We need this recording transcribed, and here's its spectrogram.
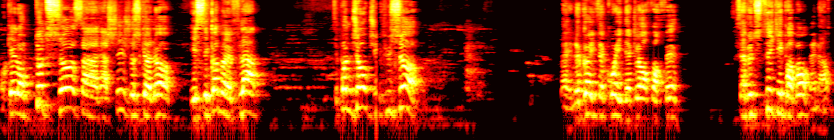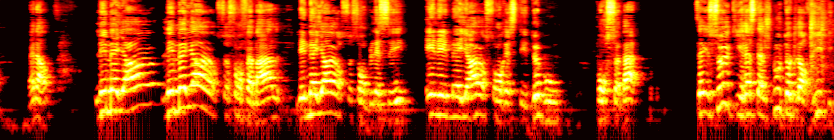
OK? Donc, tout ça, ça a arraché jusque-là, et c'est comme un flap. C'est pas une joke, j'ai vu ça. Ben, le gars, il fait quoi? Il déclare parfait. Ça veut-tu dire qu'il est pas bon? Ben non. Ben non. Les meilleurs, les meilleurs se sont fait mal, les meilleurs se sont blessés, et les meilleurs sont restés debout pour se battre. C'est ceux qui restent à genoux toute leur vie, puis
